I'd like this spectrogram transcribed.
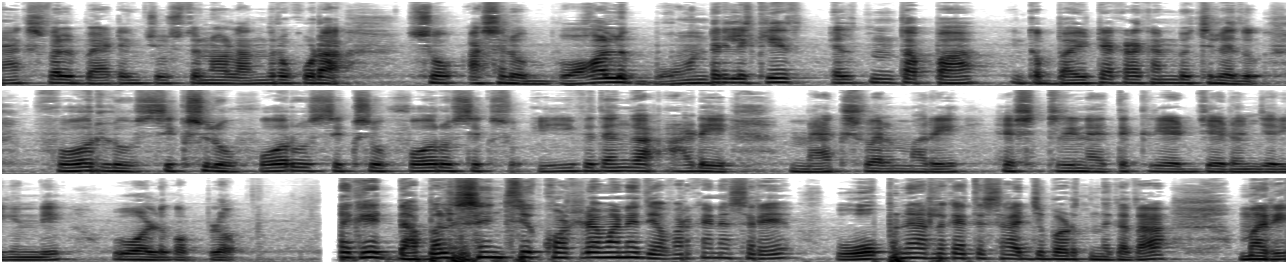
మ్యాక్స్వెల్ బ్యాటింగ్ చూస్తున్న వాళ్ళందరూ కూడా. సో అసలు బాల్ బౌండరీలకే వెళ్తుంది తప్ప ఇంకా బయట ఎక్కడ కనిపించలేదు. ఫోర్లు సిక్స్లు ఫోర్ సిక్స్ ఫోర్ సిక్స్ ఈ విధంగా ఆడి మ్యాక్స్వెల్ మరి హిస్టరీని అయితే క్రియేట్ చేయడం జరిగింది వరల్డ్ కప్లో అలాగే డబల్ సెంచరీ కొట్టడం అనేది ఎవరికైనా సరే ఓపెనర్లకైతే సాధ్యపడుతుంది కదా. మరి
